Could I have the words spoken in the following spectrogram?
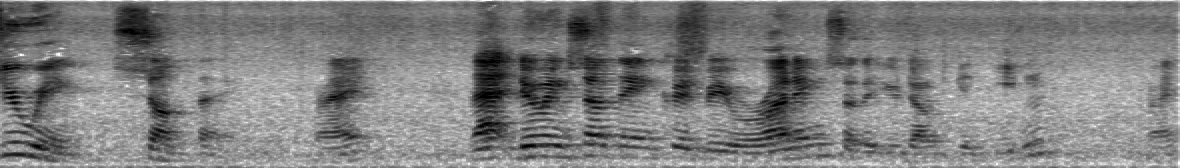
doing something, right? That doing something could be running so that you don't get eaten, right?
